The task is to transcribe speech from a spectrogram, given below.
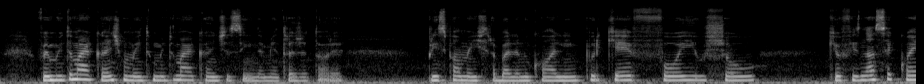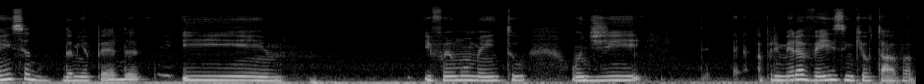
foi muito marcante, um momento muito marcante assim da minha trajetória, principalmente trabalhando com a Lin, porque foi o show que eu fiz na sequência da minha perda e e foi um momento onde a primeira vez em que eu tava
